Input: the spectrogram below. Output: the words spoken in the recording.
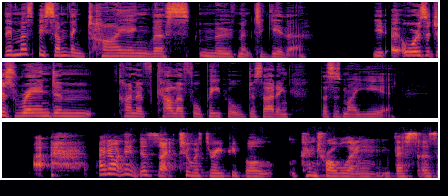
There must be something tying this movement together. You, or is it just random kind of colourful people deciding this is my year? I don't think there's like two or three people controlling this as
